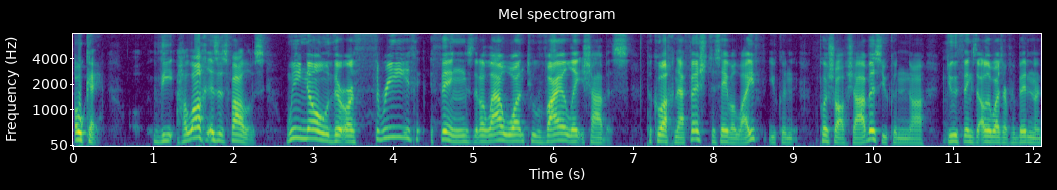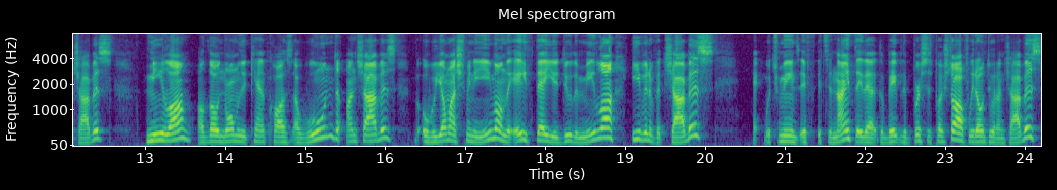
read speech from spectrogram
Okay the halach is as follows. We know there are three th- things that allow one to violate Shabbos. Pekuach nefesh, to save a life. You can push off Shabbos. You can uh, do things that otherwise are forbidden on Shabbos. Mila, although normally you can't cause a wound on Shabbos, but on the eighth day you do the Mila, even if it's Shabbos, which means if it's the ninth day that the baby, the bris is pushed off, we don't do it on Shabbos.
